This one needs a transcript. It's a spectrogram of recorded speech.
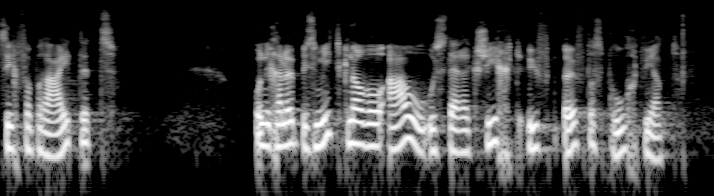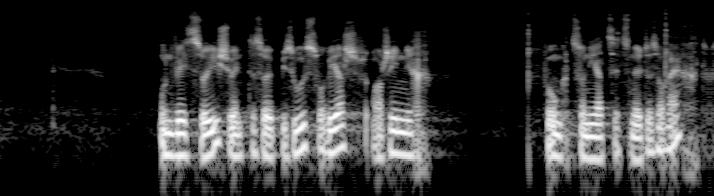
sich verbreitet. Und ich habe etwas mitgenommen, wo auch aus dieser Geschichte öfters gebraucht wird. Und wie es so ist, wenn du so etwas ausprobierst, wahrscheinlich funktioniert es jetzt nicht so recht.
